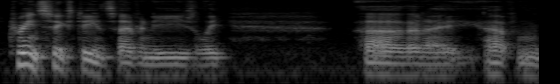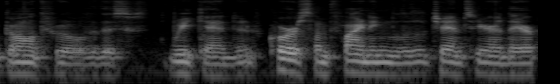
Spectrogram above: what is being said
between 60 and 70 easily, uh, that I have them going through over this weekend. And of course, I'm finding little gems here and there.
